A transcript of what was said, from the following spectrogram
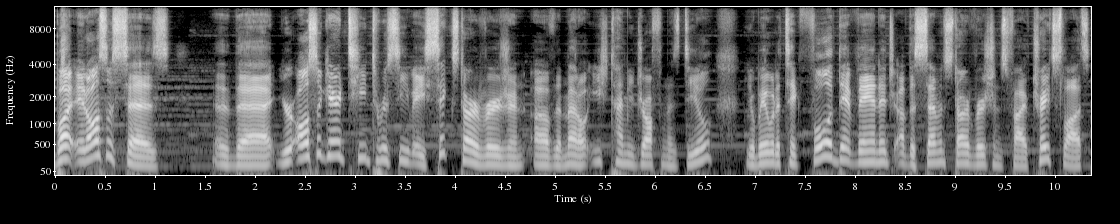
But it also says that you're also guaranteed to receive a 6-star version of the medal each time you draw from this deal. You'll be able to take full advantage of the 7-star version's 5 trait slots,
